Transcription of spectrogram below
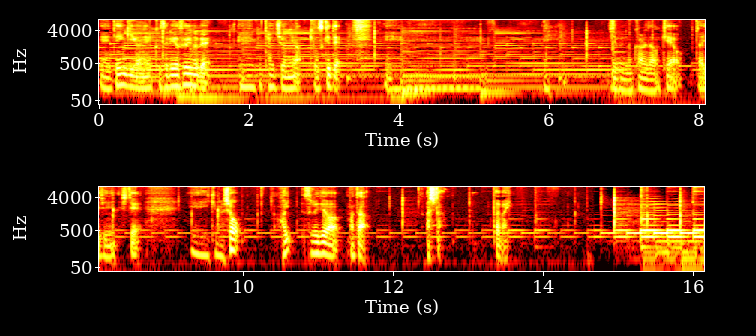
えー、天気がね崩れやすいので、え体調には気をつけて、えね、自分の体のケアを大事にしてい、えきましょう。はいそれではまた明日。バイバイ。Música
